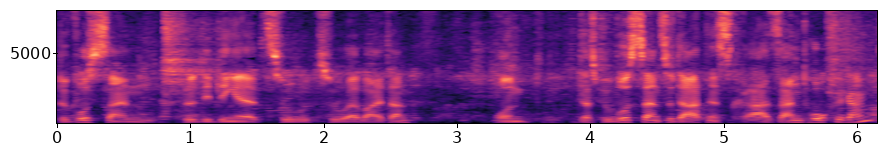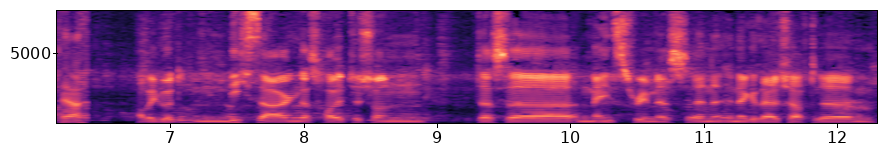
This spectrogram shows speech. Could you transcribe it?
Bewusstsein für die Dinge zu, zu erweitern. Und das Bewusstsein zu Daten ist rasant hochgegangen. Ja. Aber ich würde nicht sagen, dass heute schon das äh, Mainstream ist in, in der Gesellschaft ähm,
